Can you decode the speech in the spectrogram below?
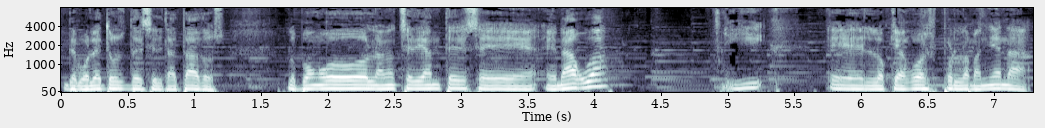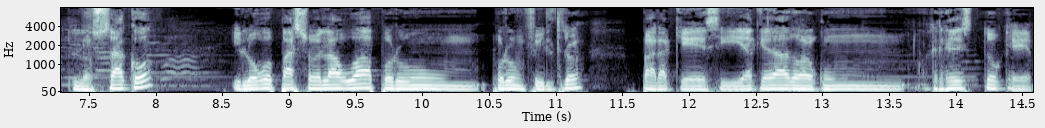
de boletos deshidratados. Lo pongo la noche de antes eh, en agua y lo que hago es por la mañana los saco y luego paso el agua por un, por un filtro para que si ha quedado algún resto, que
